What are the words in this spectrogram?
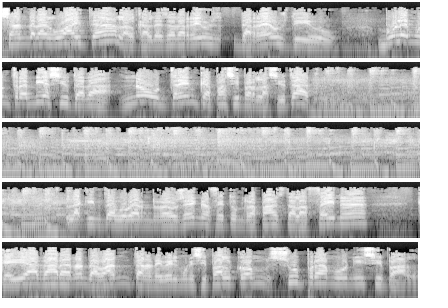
Sandra Guaita, l'alcaldessa de Reus, de Reus, diu Volem un tramvia ciutadà, no un tren que passi per la ciutat. L'equip de govern reusenc ha fet un repàs de la feina que hi ha d'ara en endavant tant a nivell municipal com supramunicipal.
